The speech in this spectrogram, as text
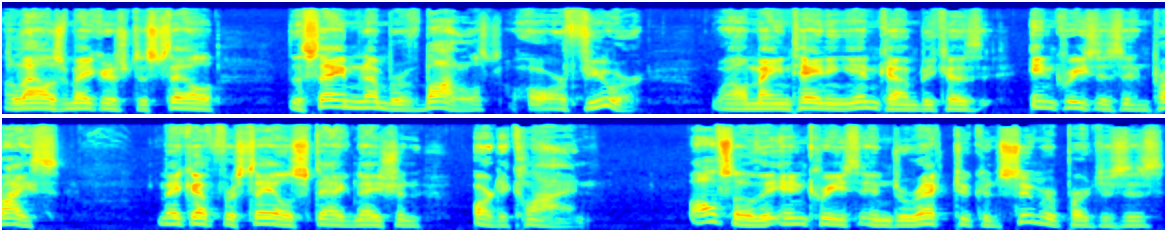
allows makers to sell the same number of bottles, or fewer, while maintaining income because increases in price make up for sales stagnation or decline. Also, the increase in direct to consumer purchases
